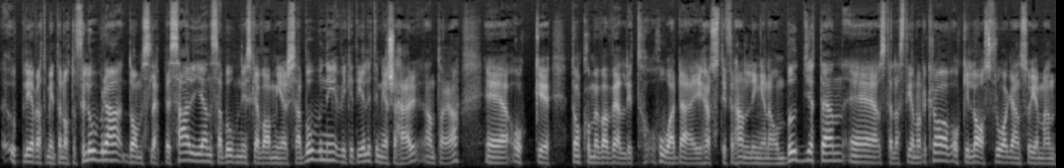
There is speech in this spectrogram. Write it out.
upplever att de inte har något att förlora. De släpper sargen. Saboni ska vara mer Saboni, vilket är lite mer så här antar jag. Eh, och de kommer vara väldigt hårda i höst i förhandlingarna om budgeten och ställa stenhårda krav. Och i LAS-frågan så är man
